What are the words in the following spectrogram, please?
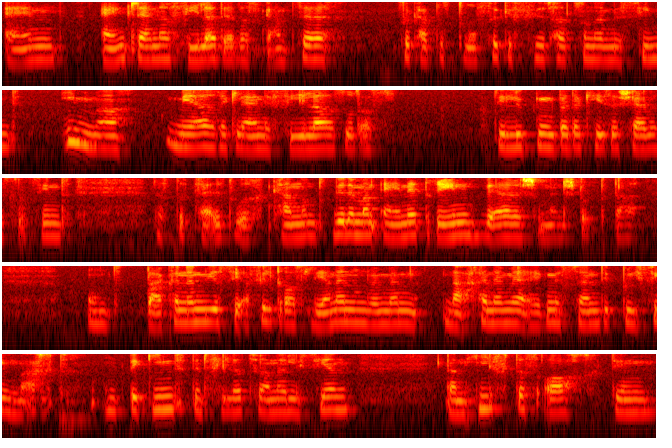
ein, ein kleiner Fehler, der das Ganze zur Katastrophe geführt hat, sondern es sind immer mehrere kleine Fehler, sodass die Lücken bei der Käsescheibe so sind, dass der Pfeil durch kann. Und würde man eine drehen, wäre schon ein Stopp da. Und da können wir sehr viel daraus lernen. Und wenn man nach einem Ereignis so ein Debriefing macht und beginnt, den Fehler zu analysieren, dann hilft das auch dem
